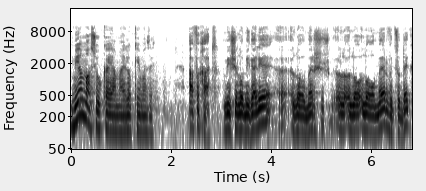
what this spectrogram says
מי אמר שהוא קיים, האלוקים הזה? אף אחד. מי שלא מגלה, אה, לא אומר, לא, לא, לא אומר וצודק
